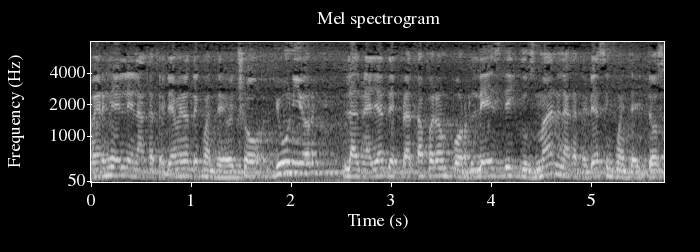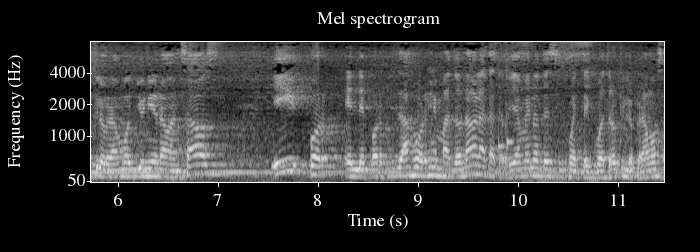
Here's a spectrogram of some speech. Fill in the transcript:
Vergel en la categoría menos de 48 junior, las medallas de plata fueron por Leslie Guzmán en la categoría 52 kilogramos junior avanzados. Y por el deportista Jorge Maldonado en la categoría menos de 54 kilogramos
